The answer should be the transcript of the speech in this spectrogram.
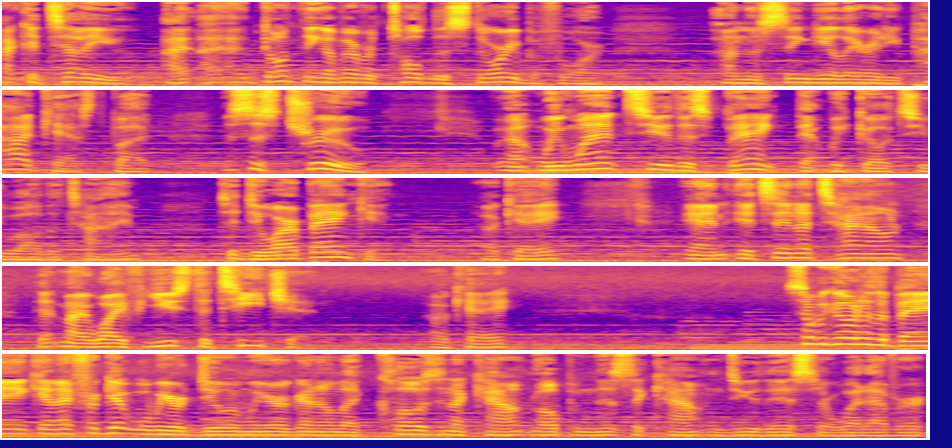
I could tell you, I, I don't think I've ever told this story before on the Singularity podcast, but this is true. We went to this bank that we go to all the time to do our banking, okay? And it's in a town that my wife used to teach in, okay? So we go to the bank, and I forget what we were doing. We were going to like close an account and open this account and do this or whatever.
